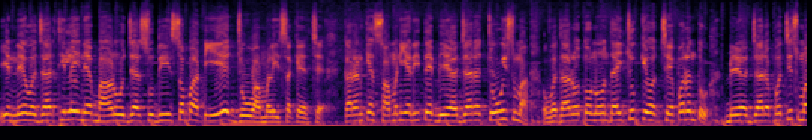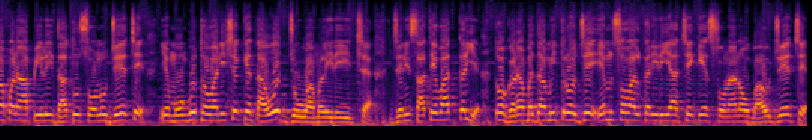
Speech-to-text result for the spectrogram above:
એ નેવ હજારથી લઈને બાણું હજાર સુધી સપાટીએ જોવા મળી શકે છે. કારણ કે સામાન્ય રીતે બે હજાર ચોવીસમાં વધારો તો નોંધાઈ ચૂક્યો છે, પરંતુ બે હજાર પચીસમાં પણ આ પીળી ધાતુ સોનું જે છે, એ મોંઘું થવાની શક્યતાઓ જોવા મળી રહી છે. છે. જેની સાથે વાત કરીએ, તો ઘણા બધા મિત્રો જે એમ સવાલ કરી રહ્યા છે કે સોનાનો ભાવ જે છે,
